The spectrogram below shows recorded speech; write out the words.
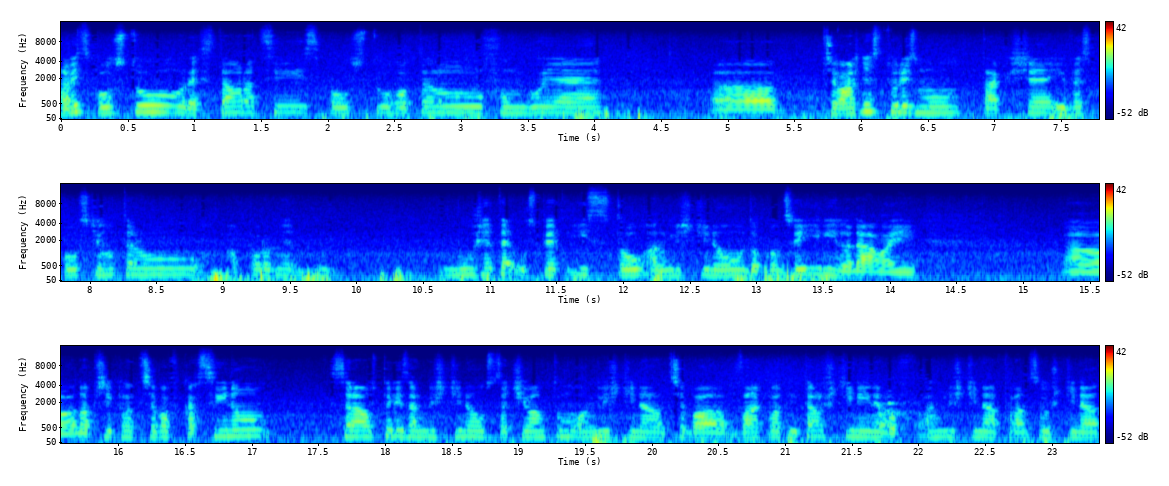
Navíc spoustu restaurací, spoustu hotelů funguje uh, převážně z turismu, takže i ve spoustě hotelů a podobně můžete uspět i s tou angličtinou, dokonce ji vyhledávají. Uh, například třeba v kasínu se dá uspět s angličtinou, stačí vám k tomu angličtina, třeba základ italštiny nebo angličtina, francouzština,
